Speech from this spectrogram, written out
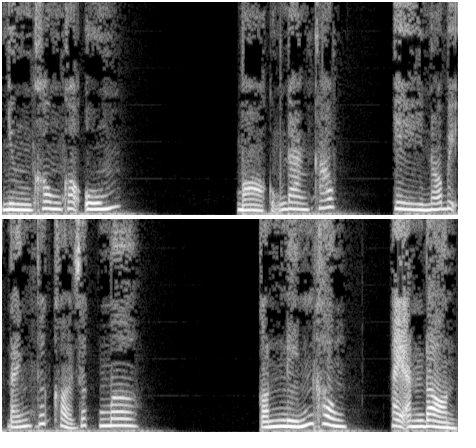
nhưng không có úm. Bò cũng đang khóc, thì nó bị đánh thức khỏi giấc mơ có nín không? Hay ăn đòn?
